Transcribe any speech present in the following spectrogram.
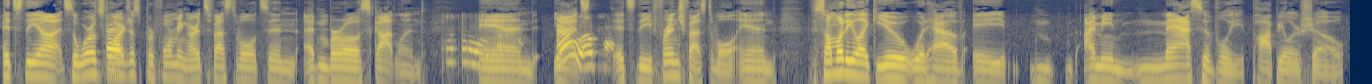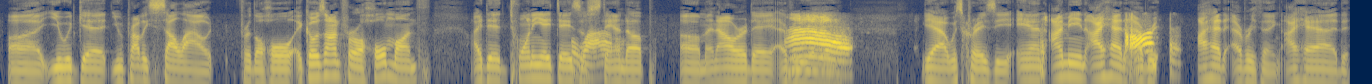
It's the uh, it's the world's Right. largest performing arts festival. It's in Edinburgh, Scotland, and yeah, Oh, it's, okay. it's the Fringe Festival. And somebody like you would have a, I mean, massively popular show. Uh, you would get you would probably sell out for the whole. It goes on for a whole month. I did 28 days Oh, of stand up, um, an hour a day every day. wow, Yeah, it was crazy. And I mean, I had every. I had everything. I had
